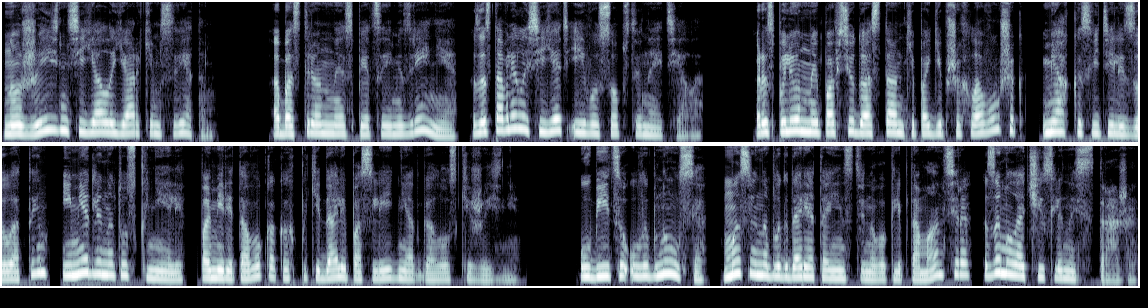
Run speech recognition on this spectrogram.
но жизнь сияла ярким светом. Обостренное специями зрение заставляло сиять и его собственное тело. Распыленные повсюду останки погибших ловушек мягко светились золотым и медленно тускнели по мере того, как их покидали последние отголоски жизни. Убийца улыбнулся, мысленно благодаря таинственного клептомансера за малочисленность стражи.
